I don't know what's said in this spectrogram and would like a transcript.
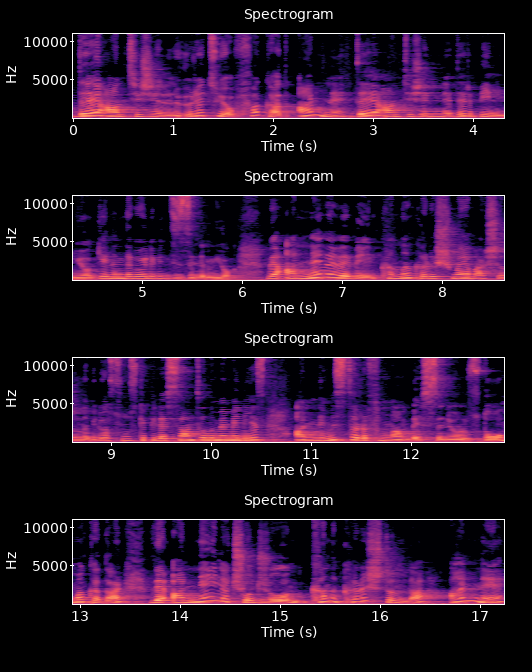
D antijenini üretiyor fakat anne D antijeni nedir bilmiyor. Geninde böyle bir dizilim yok. Ve anne ve bebeğin kanı karışmaya başladığında biliyorsunuz ki plasentalı memeliyiz. Annemiz tarafından besleniyoruz doğuma kadar ve anne ile çocuğun kanı karıştığında anne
